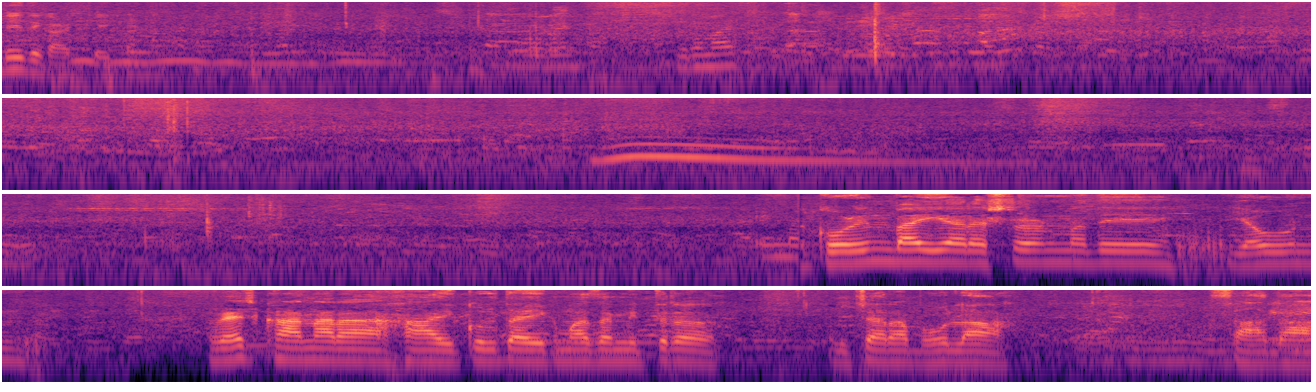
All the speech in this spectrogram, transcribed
दे दे सुरू कोळीनबाई या रेस्टॉरंटमध्ये येऊन व्हेज खाणारा हा एकुलता एक माझा मित्र बिचारा भोला साधा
